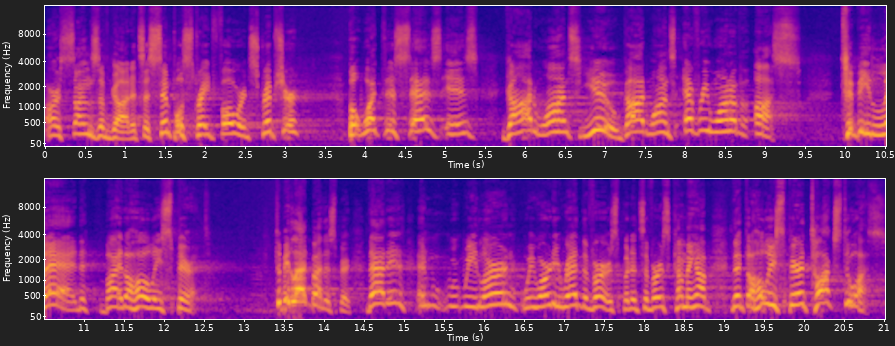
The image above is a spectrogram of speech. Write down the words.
are sons of God. It's a simple, straightforward scripture. But what this says is God wants you, God wants every one of us to be led by the Holy Spirit. To be led by the Spirit. That is, and we learn, we've already read the verse, but it's a verse coming up, that the Holy Spirit talks to us.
